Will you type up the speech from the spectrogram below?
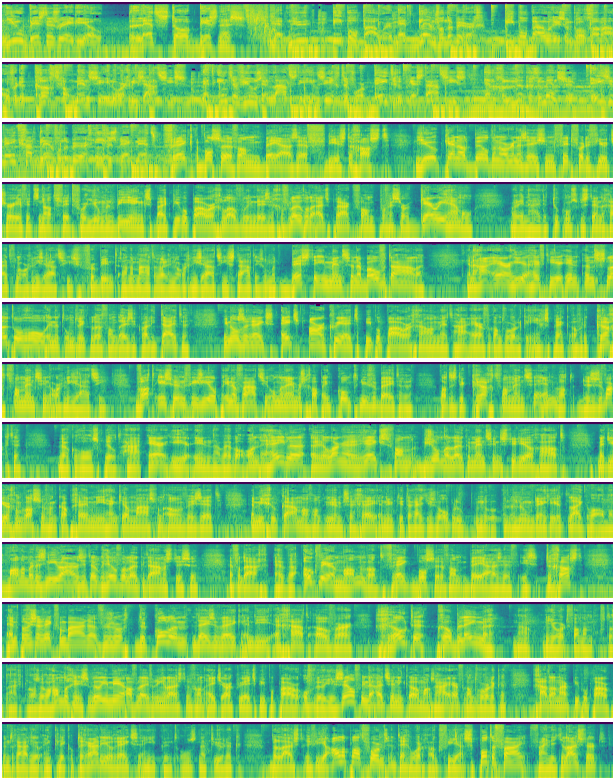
New Business Radio. Let's Talk Business. Met nu People Power met Glen van der Burg. People Power is een programma over de kracht van mensen in organisaties. Met interviews en laatste inzichten voor betere prestaties en gelukkige mensen. Deze week gaat Glen van der Burg in gesprek met... Freek Bossen van BASF, die is de gast. You cannot build an organization fit for the future if it's not fit for human beings. Bij People Power geloven we in deze gevleugelde uitspraak van professor Gary Hamel waarin hij de toekomstbestendigheid van organisaties verbindt aan de mate waarin een organisatie in staat is om het beste in mensen naar boven te halen. En HR hier heeft hierin een sleutelrol in het ontwikkelen van deze kwaliteiten. In onze reeks HR Creates People Power gaan we met HR-verantwoordelijken in gesprek over de kracht van mensen in de organisatie. Wat is hun visie op innovatie, ondernemerschap en continu verbeteren? Wat is de kracht van mensen en wat de zwakte? Welke rol speelt HR hierin? Nou, we hebben een hele lange reeks van bijzonder leuke mensen in de studio gehad. Met Jurgen Wasser van Capgemini, Henk-Jan Maas van OMVZ en Michiel Kaman van UMCG. En nu ik dit rijtje zo opnoem, denk ik, het lijken wel allemaal mannen. Maar dat is niet waar. Er zitten ook heel veel leuke dames tussen. En vandaag hebben we ook weer een man, want Freek Bossen van BASF is te gast. En professor Rick van Baren verzorgt de column deze week. En die gaat over grote problemen. Nou, je hoort van hem of dat eigenlijk wel zo handig is. Wil je meer afleveringen luisteren van HR Creates People Power? Of wil je zelf in de uitzending komen als HR-verantwoordelijke? Ga dan naar peoplepower.radio en klik op de radioreeks. En je kunt ons natuurlijk beluisteren via alle platforms en tegenwoordig ook via Spotify. Fijn dat je luistert.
